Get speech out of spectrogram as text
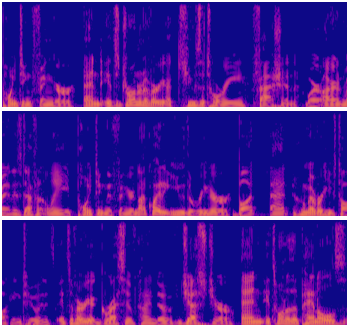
pointing finger, and it's drawn in a very accusatory fashion where Iron Man is definitely pointing the finger, not quite at you, the reader, but at whomever he's talking to. And it's, it's a very aggressive kind of gesture. And it's one of the panels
